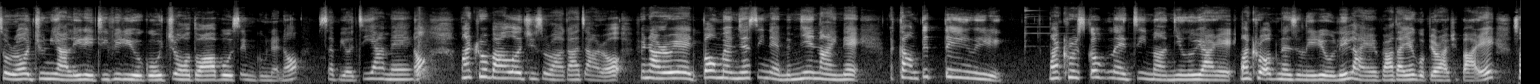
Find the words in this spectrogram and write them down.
ဆိုတော့ junior လေးတွေဒီဗီဒီယိုကိုကြော်သွားဖို့စိတ်မကူနဲ့เนาะဆက်ပြီးတော့ကြည့်ရမယ်เนาะ microbiology ဆိုတာကကြတော့ဖင်နာတို့ရဲ့ပုံမှန်မျက်စိနဲ့မမြင်နိုင်တဲ့အ ကောင်တစ်သေးလေးတွေ microscope နဲ့ကြည့်မှမြင်လို့ရတဲ့ microorganism လေးတွေကိုလေ့လာရဲ့ဘာသာရပ်ကိုပြောတာဖြစ်ပါတယ်။ so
